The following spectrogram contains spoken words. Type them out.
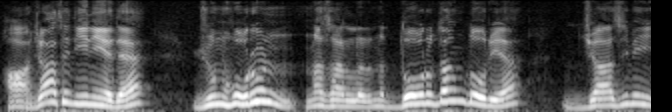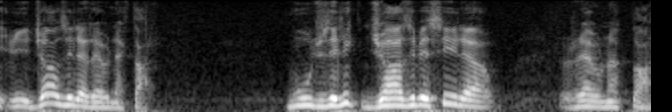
Hacat-ı diniyede cumhurun nazarlarını doğrudan doğruya cazibe icaz ile revnektar. Mucizelik cazibesiyle revnektar,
